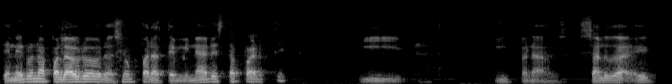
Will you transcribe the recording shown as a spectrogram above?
tener una palabra de oración para terminar esta parte y, y para saludar, eh,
